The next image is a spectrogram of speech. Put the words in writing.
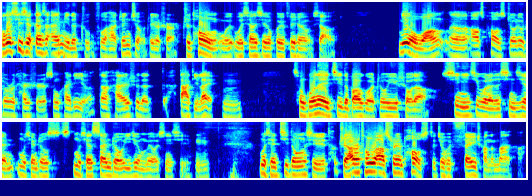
不过谢谢刚才艾米的嘱咐哈，针灸这个事儿止痛，我我相信会非常有效的。你有王，嗯，Outpost 周六周日开始送快递了，但还是得大 delay。嗯，从国内寄的包裹周一收到，悉尼寄过来的信件目前周目前三周依旧没有信息。嗯，目前寄东西只要是通过 Australian Post 就会非常的慢哈。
